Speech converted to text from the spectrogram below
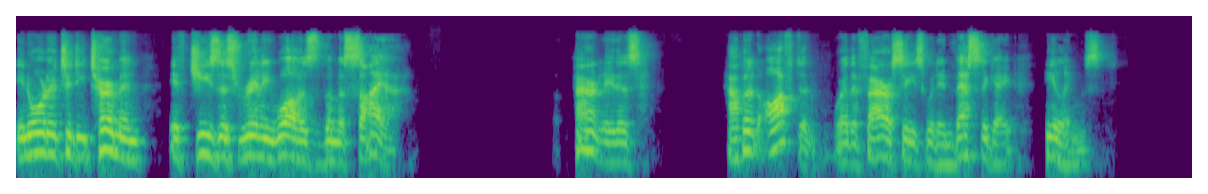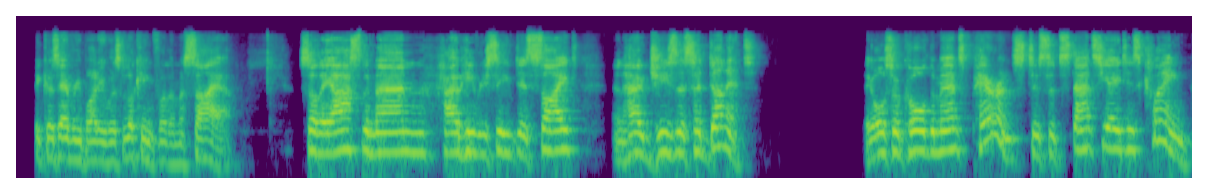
in order to determine if Jesus really was the Messiah. Apparently, this happened often where the Pharisees would investigate healings because everybody was looking for the Messiah. So they asked the man how he received his sight and how Jesus had done it. They also called the man's parents to substantiate his claim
